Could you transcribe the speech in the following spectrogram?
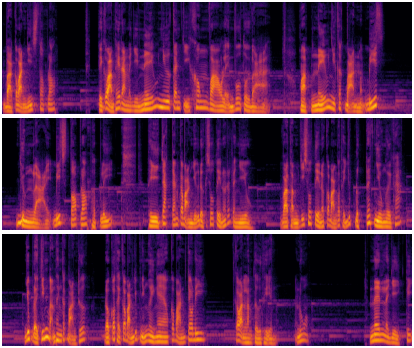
Và các bạn dính stop loss. Thì các bạn thấy rằng là gì? Nếu như các anh chị không vào lệnh vô tội vạ, hoặc nếu như các bạn mà biết dừng lại, biết stop loss hợp lý, thì chắc chắn các bạn giữ được cái số tiền nó rất là nhiều. Và thậm chí số tiền đó các bạn có thể giúp được rất nhiều người khác. Giúp đỡ chính bản thân các bạn trước. Rồi có thể các bạn giúp những người nghèo, các bạn cho đi. Các bạn làm từ thiện, đúng không? Nên là gì? Cái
